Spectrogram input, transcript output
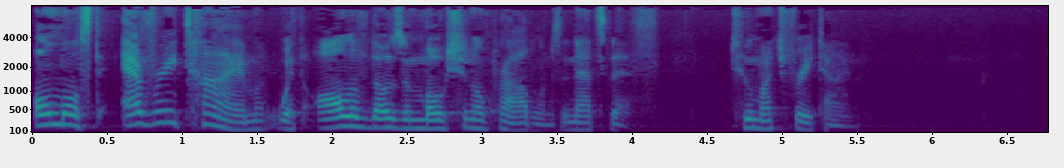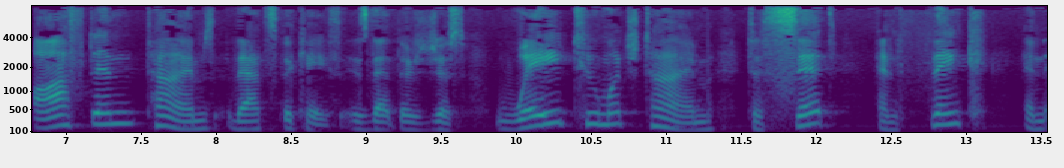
almost every time with all of those emotional problems, and that's this too much free time. Oftentimes, that's the case, is that there's just way too much time to sit and think and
